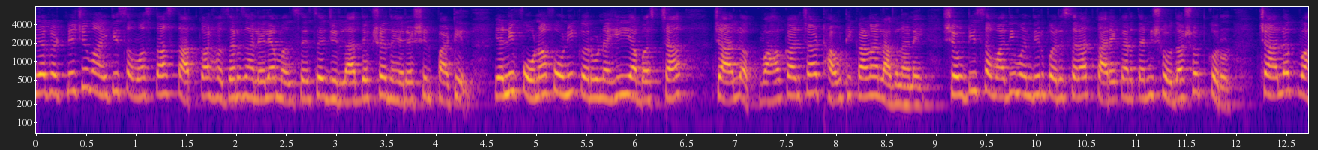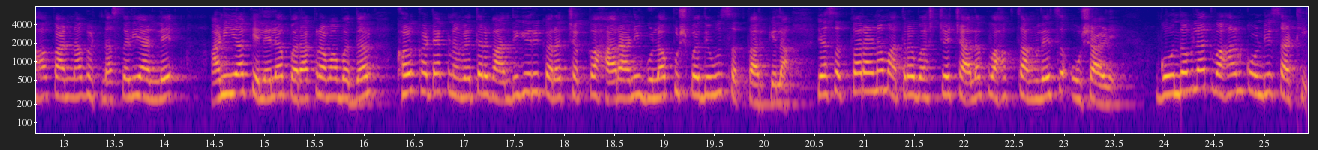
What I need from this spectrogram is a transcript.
या घटनेची माहिती समजताच तात्काळ हजर झालेल्या मनसेचे जिल्हाध्यक्ष धैर्यशील पाटील यांनी फोनाफोनी करूनही या बसच्या चालक वाहकांच्या ठावठिकाणा लागला नाही. शेवटी समाधी मंदिर परिसरात कार्यकर्त्यांनी शोधाशोध करून चालक वाहकांना घटनास्थळी आणले आणि या केलेल्या पराक्रमाबद्दल खळखट्याक नव्हे तर गांधीगिरी करत चक्क हार आणि गुलाब पुष्प देऊन सत्कार केला. या सत्कारानं मात्र बसचे चालक वाहक चांगलेच ओशाळले. गोंदवल्यात वाहन कोंडीसाठी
